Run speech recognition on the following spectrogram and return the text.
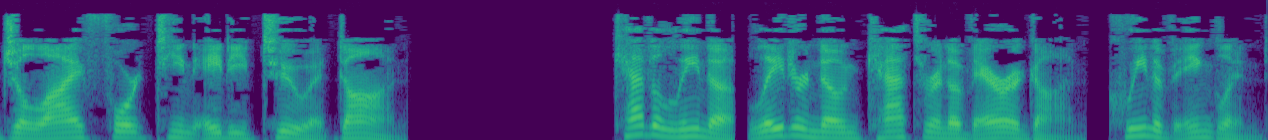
July 1482 at dawn. Catalina, later known Catherine of Aragon, Queen of England,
